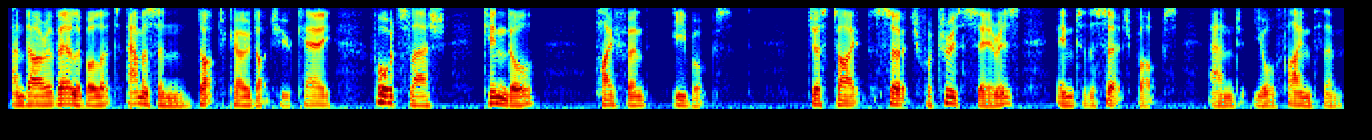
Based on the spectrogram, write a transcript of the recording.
and are available at amazon.co.uk forward slash Kindle hyphen ebooks. Just type Search for Truth series into the search box and you'll find them.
